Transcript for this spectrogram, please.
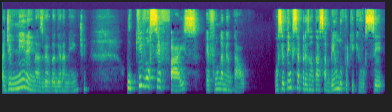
admirem-nas verdadeiramente. O que você faz é fundamental. Você tem que se apresentar sabendo por que, que você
